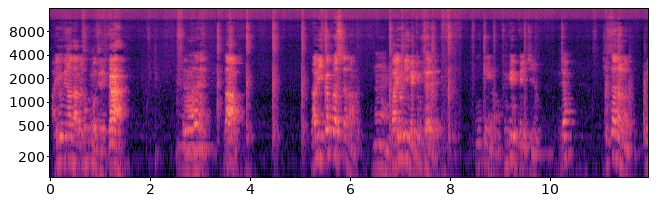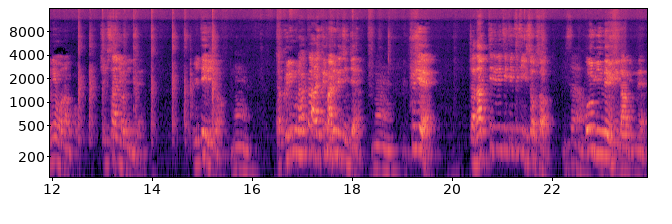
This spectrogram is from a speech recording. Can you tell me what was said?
아이오딘화 납을 섞으면 어떻게 될까? 그러네. 납. 납이 이가 플러스잖아. 네. 그럼 아이오딘이 몇개 붙어야 돼? 두 개요. 두 개 붙겠지. 그죠? 질산은 은이온하고 질산이온인데 1대1이죠. 네. 자 그림으로 할까? 아 그림 안 해도 되지 이제. 네. 표시해. 자, 납 띠리띠리띠리 있어 없어? 있어요. 어 여기 있네 여기 납 있네.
